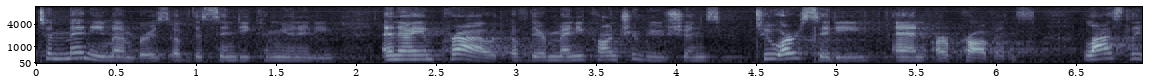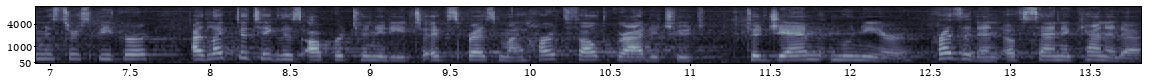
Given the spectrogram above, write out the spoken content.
to many members of the Sindhi community, and I am proud of their many contributions to our city and our province. Lastly, Mr. Speaker, I'd like to take this opportunity to express my heartfelt gratitude to Jam Munir, President of SANA Canada,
